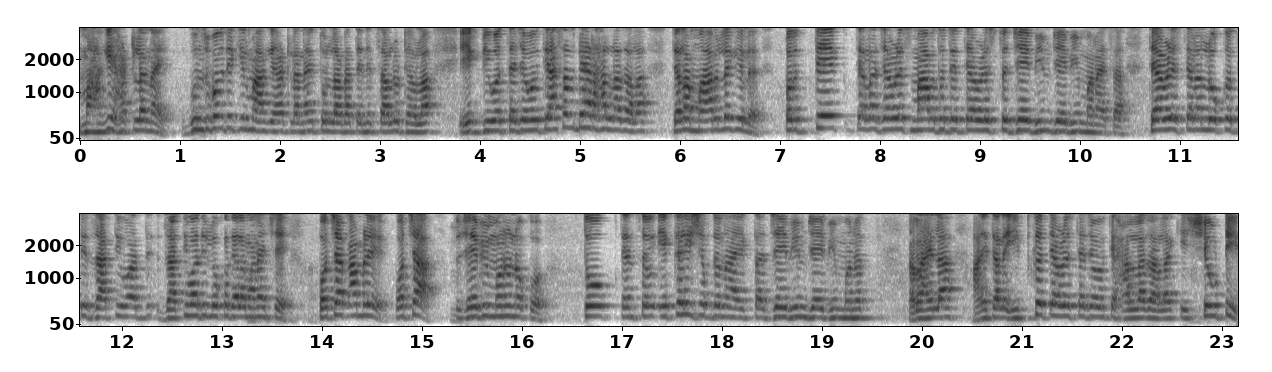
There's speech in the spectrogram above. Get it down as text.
मागे हटला नाही. गुंजबर देखील मागे हटला नाही. तो लढा त्याने चालू ठेवला. एक दिवस त्याच्यावरती असाच भ्याड हल्ला झाला. त्याला मारलं गेलं. प्रत्येक त्याला ज्यावेळेस मारत होते त्यावेळेस तो जय भीम जय भीम म्हणायचा. त्यावेळेस त्याला लोक ते जातीवाद जातीवादी लोक त्याला म्हणायचे पोचा कांबळे पोचा. तू जय भीम म्हणू नको. तो त्यांचं एकही शब्द न ऐकता जय भीम जय भीम म्हणत राहिला आणि त्याला इतकं त्यावेळेस त्याच्यावरती हल्ला झाला की शेवटी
